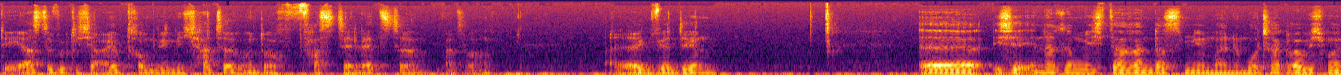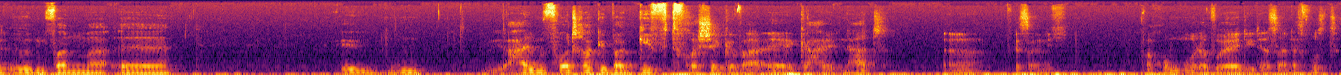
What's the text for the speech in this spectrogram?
der erste wirkliche Albtraum, den ich hatte und auch fast der letzte. Also irgendwie an den. Äh, ich erinnere mich daran, dass mir meine Mutter, glaube ich, mal irgendwann mal äh, einen halben Vortrag über Giftfrösche äh, gehalten hat. Äh, auch nicht warum oder woher die das alles wusste.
